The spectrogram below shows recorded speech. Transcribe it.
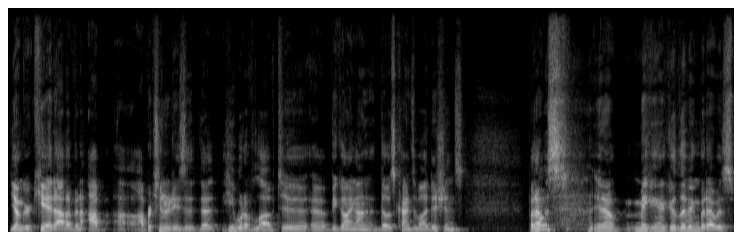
younger kid out of an op uh, opportunities that, that, he would have loved to uh, be going on those kinds of auditions. But I was, you know, making a good living, but I was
